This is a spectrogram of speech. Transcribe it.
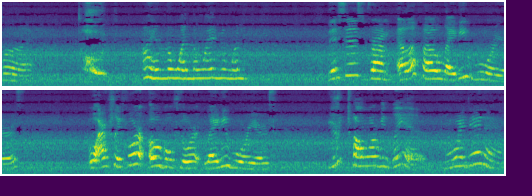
but I am the one, the one, the one. This is from LFO Lady Warriors. Well, actually, for Oglethorpe Lady Warriors. You told where we live. No, I didn't.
